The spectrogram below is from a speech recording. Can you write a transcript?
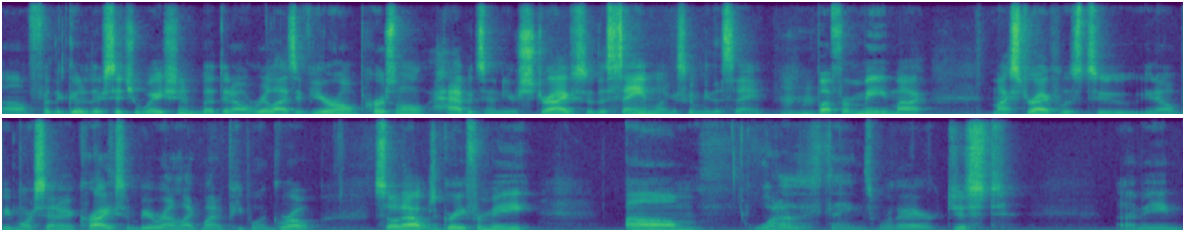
um, for the good of their situation, but they don't realize if your own personal habits and your stripes are the same, like it's gonna be the same. Mhm. But for me, my my strife was to you know be more centered in Christ and be around like-minded people and grow. So that was great for me. Um, what other things were there? Just, I mean,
